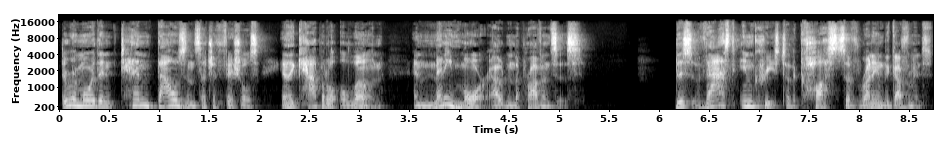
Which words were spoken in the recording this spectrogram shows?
there were more than 10,000 such officials in the capital alone, and many more out in the provinces. This vast increase to the costs of running the government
